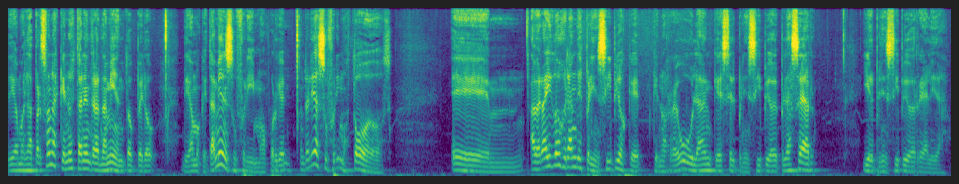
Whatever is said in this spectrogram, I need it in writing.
digamos, las personas que no están en tratamiento, pero digamos que también sufrimos, porque en realidad sufrimos todos. a ver, hay dos grandes principios que, que nos regulan, que es el principio de placer y el principio de realidad.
